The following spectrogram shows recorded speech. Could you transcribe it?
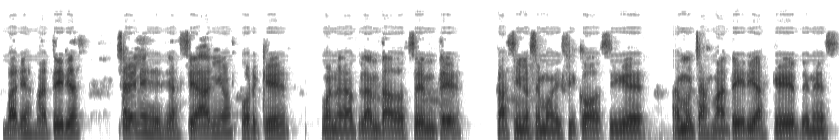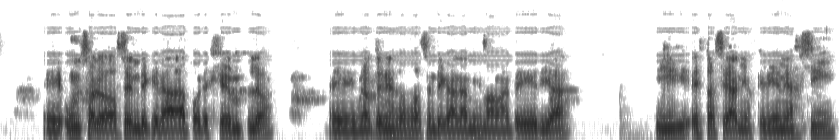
varias materias, ya viene desde hace años porque, bueno, la planta docente casi no se modificó, sigue, hay muchas materias que tenés eh, un solo docente que la da, por ejemplo, eh, no tenés dos docentes que dan la misma materia, y esto hace años que viene así,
